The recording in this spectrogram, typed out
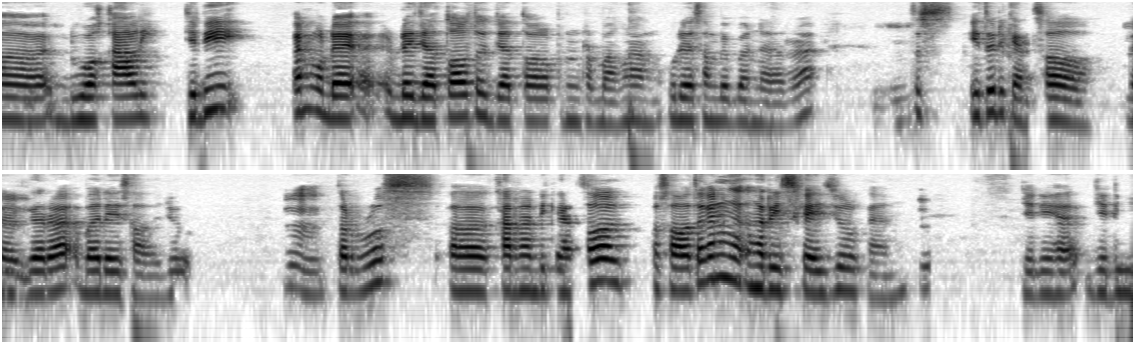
eee, Mhm. 2 kali. Jadi kan udah udah jadwal tuh, jadwal penerbangan, udah sampai bandara, Mhm. terus itu di-cancel Mmm. gara-gara badai salju. Mmm. Terus, eee, karena di-cancel pesawatnya kan nge nge-reschedule kan. Mmm. Jadi jadi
